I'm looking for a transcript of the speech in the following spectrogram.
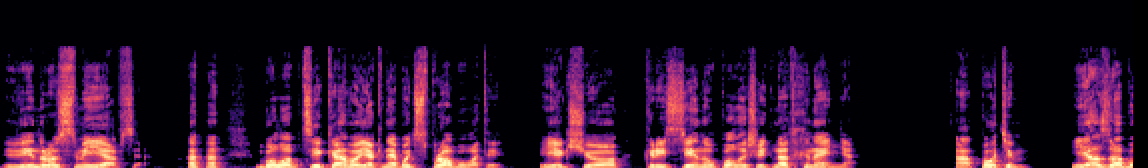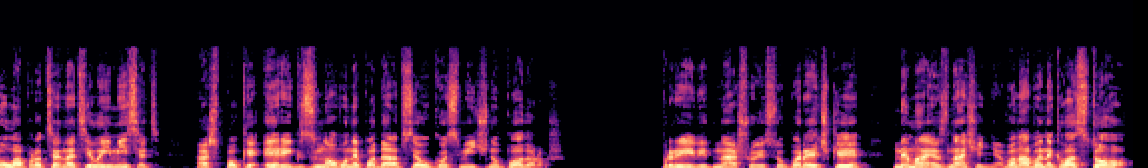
Він розсміявся. Ха-ха, було б цікаво як-небудь спробувати, якщо Крістіну полишить натхнення. А потім я забула про це на цілий місяць, аж поки Ерік знову не подався у космічну подорож. Привід нашої суперечки не має значення. Вона виникла з того,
